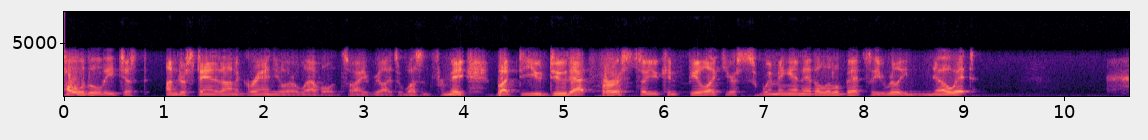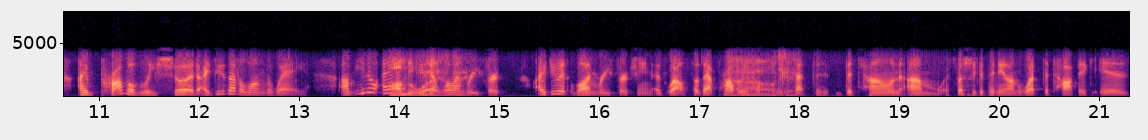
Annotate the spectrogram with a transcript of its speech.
totally just understand it on a granular level, and so I realized it wasn't for me. But do you do that first so you can feel like you're swimming in it a little bit, so you really know it? I probably should. I do that along the way. Um, you know, I actually do way, that while I'm okay. research. I do it while I'm researching as well. So that probably Ah, helps okay. me set the, the tone, um, especially depending on what the topic is.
